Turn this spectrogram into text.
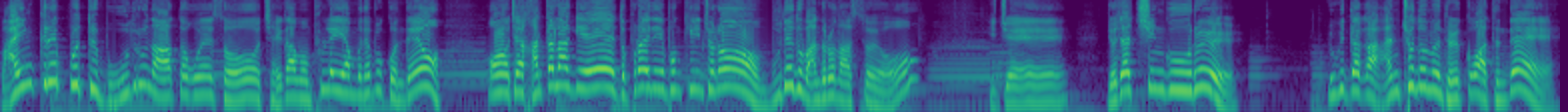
마인크래프트 모드로 나왔다고 해서 제가 한번 플레이 한번 해볼 건데요. 어 제가 간단하게 또 프라이데이 펑킨처럼 무대도 만들어 놨어요. 이제 여자친구를 여기다가 앉혀놓으면 될 것 같은데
